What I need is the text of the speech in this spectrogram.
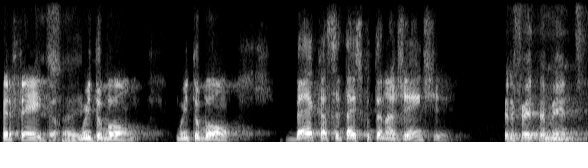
Perfeito. Muito bom. Muito bom. Beca, você está escutando a gente? Perfeitamente.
